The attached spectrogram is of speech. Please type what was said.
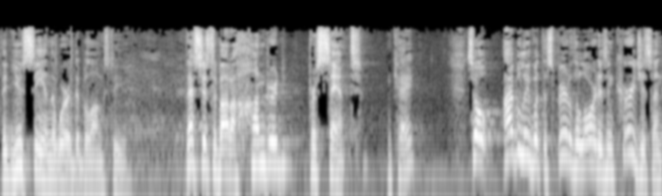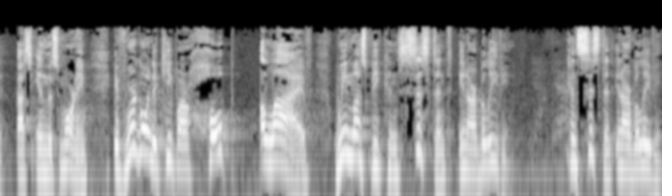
that you see in the Word that belongs to you? That's just about a hundred percent. Okay? So I believe what the Spirit of the Lord is encouraging us in this morning. If we're going to keep our hope alive, we must be consistent in our believing. Consistent in our believing.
